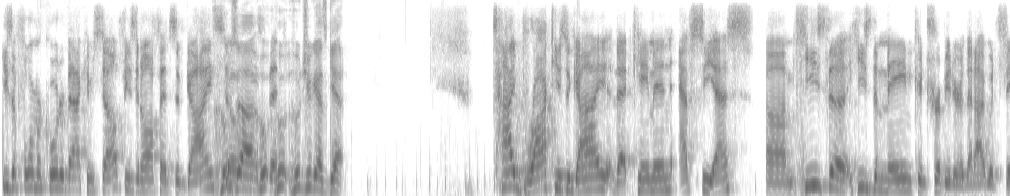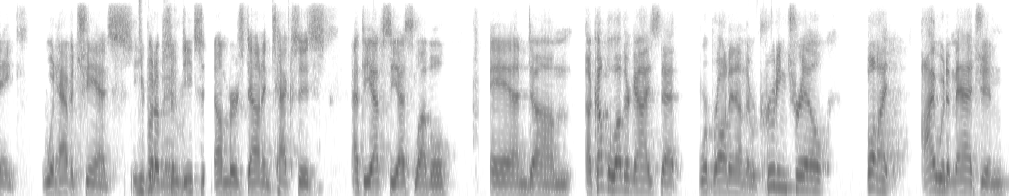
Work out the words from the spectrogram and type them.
he's a former quarterback himself. He's an offensive guy. Who's so uh, who, been, who who'd you guys get? Ty Brock is a guy that came in FCS. Um, he's the he's the main contributor that I would think would have a chance. He put up name. some decent numbers down in Texas at the FCS level and um, a couple other guys that were brought in on the recruiting trail. But I would imagine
